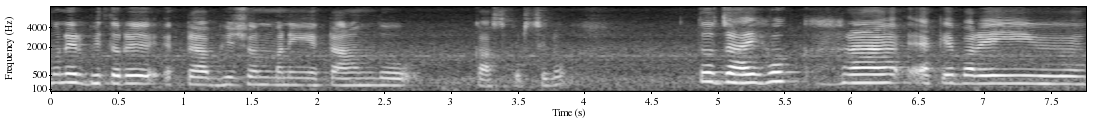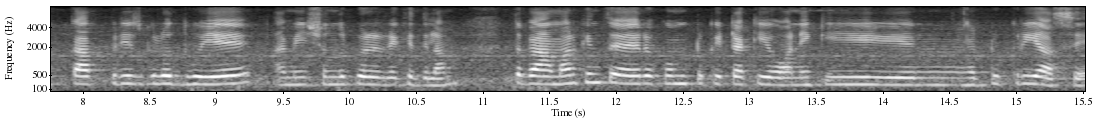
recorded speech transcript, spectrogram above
মনের ভিতরে একটা ভীষণ মানে একটা আনন্দ কাজ করছিল। তো যাই হোক একেবারেই কাপ পিরিচগুলো ধুয়ে আমি সুন্দর করে রেখে দিলাম। তবে আমার কিন্তু এরকম টুকিটাকি অনেকই টুকরি আছে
